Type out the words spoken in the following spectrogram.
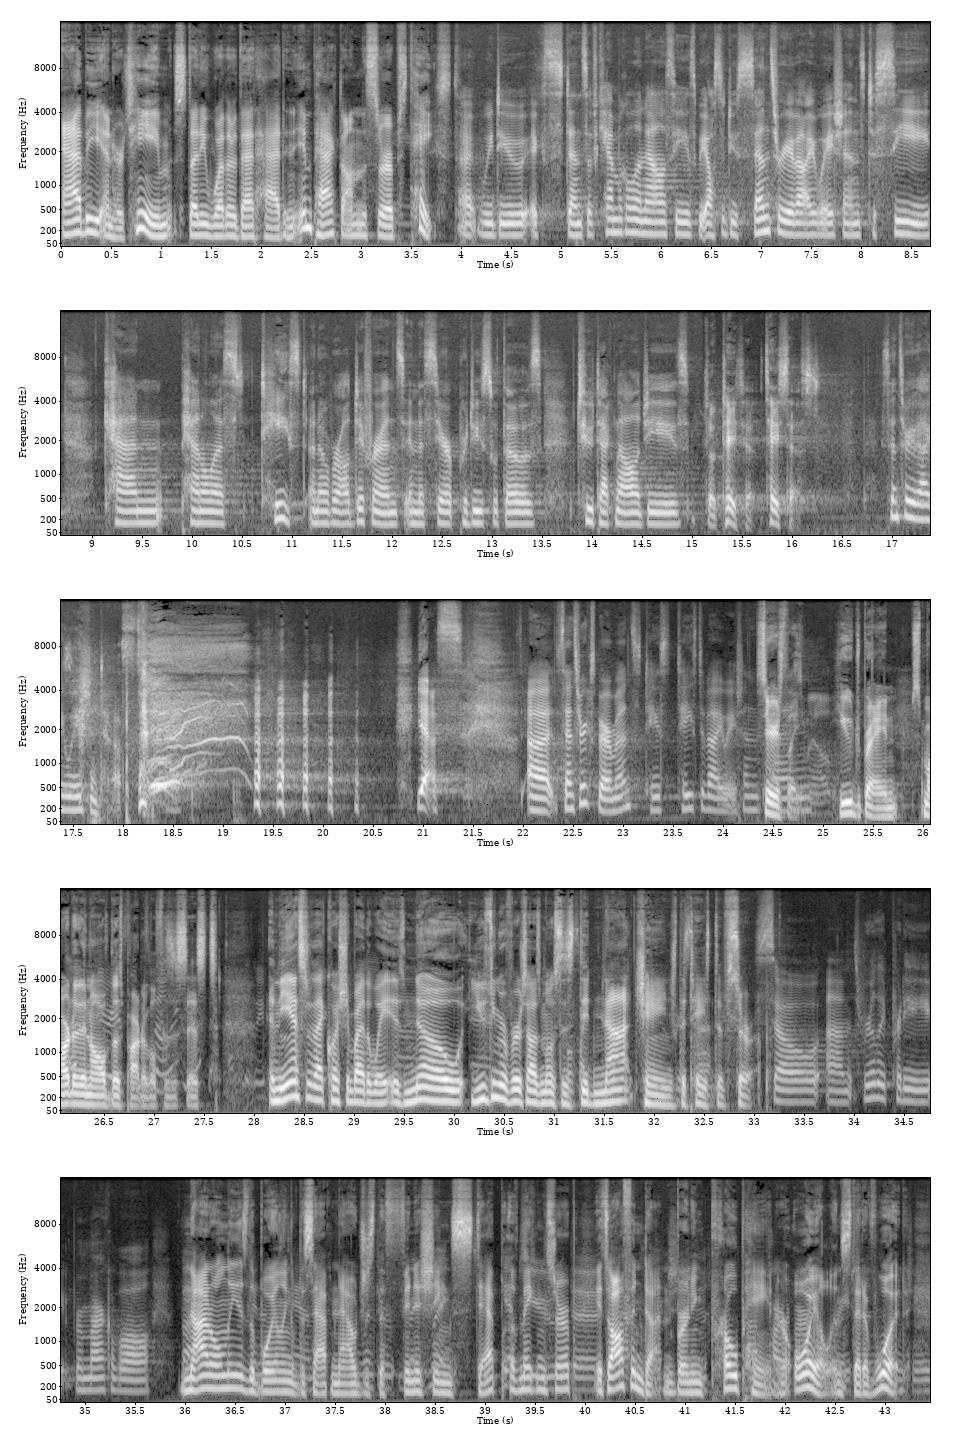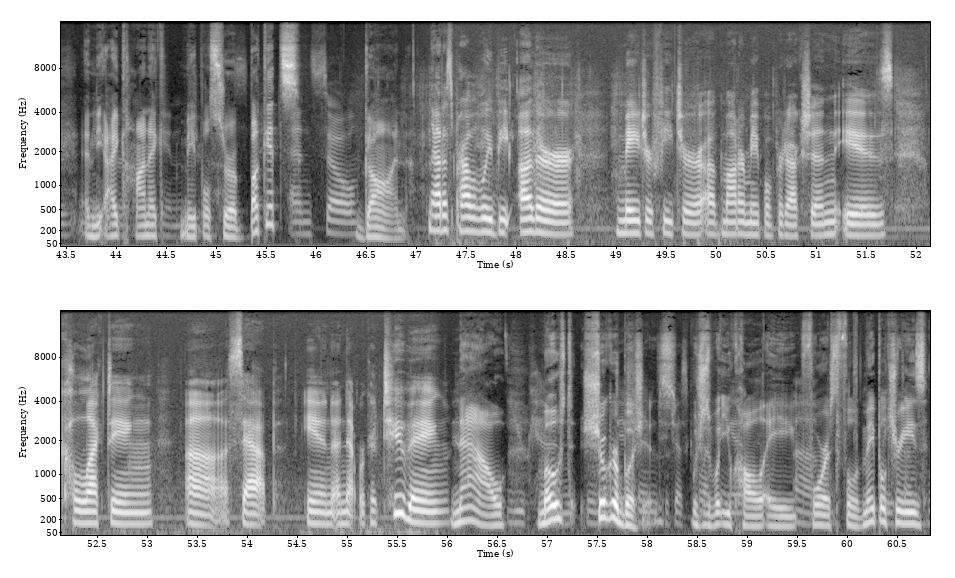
Abby and her team study whether that had an impact on the syrup's taste. Uh, we do extensive chemical analyses. We also do sensory evaluations to see can panelists taste an overall difference in the syrup produced with those two technologies. So taste taste test. Sensory evaluation tests. yes. Uh, sensory experiments, taste taste evaluations. Seriously, huge brain, smarter than all of those particle physicists. And the answer to that question, by the way, is no. Using reverse osmosis did not change the taste of syrup. So um, it's really pretty remarkable. Not only is the boiling of the sap now just the finishing step of making syrup, it's often done burning propane or oil instead of wood. And the iconic maple syrup buckets, gone. That is probably the other major feature of modern maple production is collecting uh, sap in a network of tubing. Now, most sugar bushes, which is what you call a um, forest full of maple trees,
